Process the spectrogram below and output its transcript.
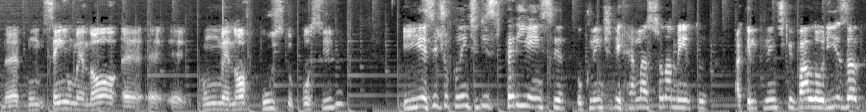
né, com, sem o menor, é, é com o menor custo possível. E existe o cliente de experiência, o cliente de relacionamento, aquele cliente que valoriza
